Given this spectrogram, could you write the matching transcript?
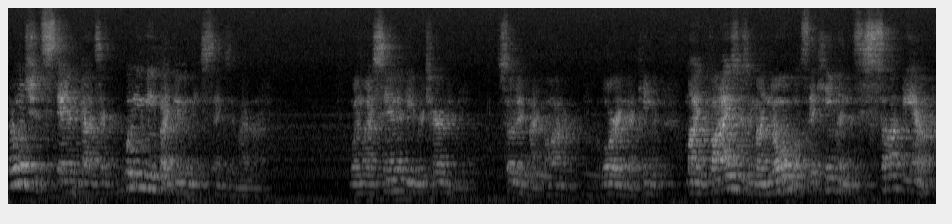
No one should stand to God and say, What do you mean by doing these things in my life? When my sanity returned to me, so did my honor glory in my kingdom. My advisors and my nobles, they came and sought me out.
